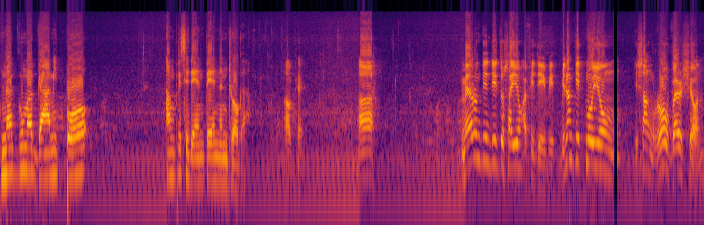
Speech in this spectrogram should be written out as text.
Naggumagamit po ang presidente ng droga. Okay. Ah, meron din dito sa iyong affidavit. Binanggit mo yung isang raw version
